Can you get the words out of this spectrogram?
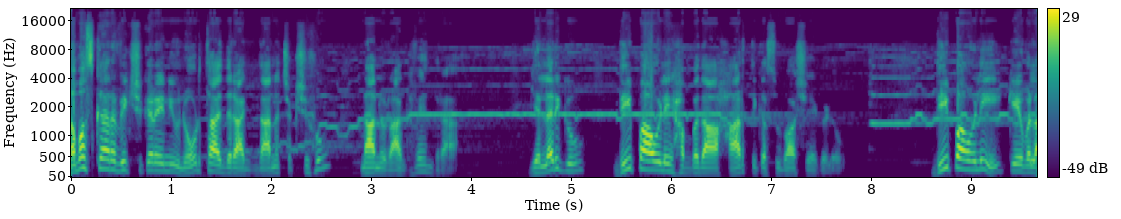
ನಮಸ್ಕಾರ ವೀಕ್ಷಕರೇ, ನೀವು ನೋಡ್ತಾ ಇದ್ದೀರಾ ಜ್ಞಾನಚಕ್ಷು ನಾನು ರಾಘವೇಂದ್ರ. ಎಲ್ಲರಿಗೂ ದೀಪಾವಳಿ ಹಬ್ಬದ ಹಾರ್ದಿಕ ಶುಭಾಶಯಗಳು. ದೀಪಾವಳಿ ಕೇವಲ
